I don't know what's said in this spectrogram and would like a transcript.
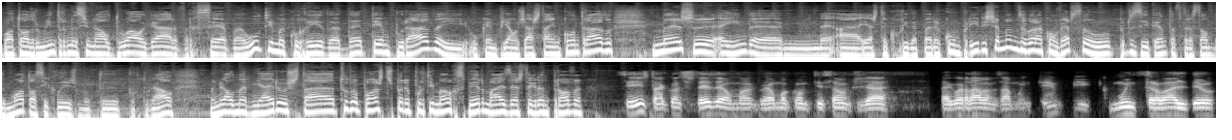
O Autódromo Internacional do Algarve recebe a última corrida da temporada e o campeão já está encontrado, mas eh, ainda hum, há esta corrida para cumprir e chamamos agora à conversa o Presidente da Federação de Motociclismo de Portugal, Manuel Marinheiro. Está tudo a postos para Portimão receber mais esta grande prova? Sim, está com certeza. É uma, é uma competição que já aguardávamos há muito tempo e que muito trabalho deu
